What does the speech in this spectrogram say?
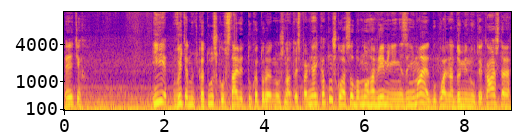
этих и вытянуть катушку, вставить ту, которая нужна. То есть поменять катушку особо много времени не занимает, буквально до минуты каждая.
